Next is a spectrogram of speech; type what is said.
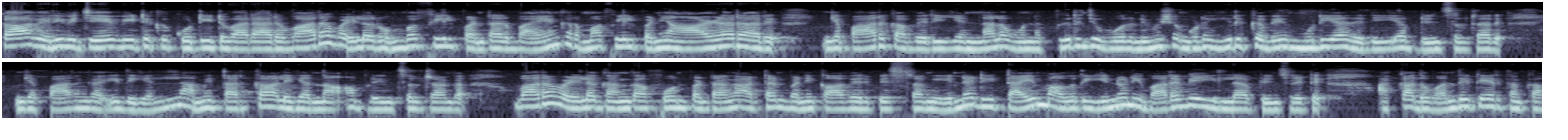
காவேரி விஜயை வீட்டுக்கு கூட்டிகிட்டு வராரு. வர வழியில் ரொம்ப ஃபீல் பண்ணுறாரு பயங்கரமாக ஃபீல் பண்ணி அழறாரு. இங்கே பாரு காவேரி என்னால் உன்னை பிரிஞ்சு ஒரு நிமிஷம் கூட இருக்கவே முடியாதுடி அப்படின்னு சொல்கிறாரு இங்கே பாருங்கள் இது எல்லாமே தற்காலிகம் தான் அப்படின்னு சொல்கிறாங்க வர வழியில் கங்கா ஃபோன் பண்ணுறாங்க அட்டன் பண்ணி காவேரி பேசுகிறாங்க என்னடி டைம் ஆகுது? இன்னும் நீ வரவே இல்லை அப்படின்னு சொல்லிட்டு. அக்கா அது வந்துகிட்டே இருக்கேன்க்கா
